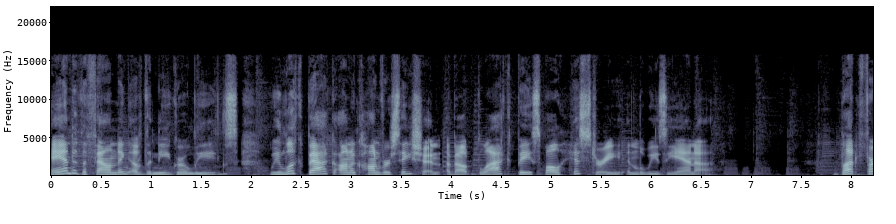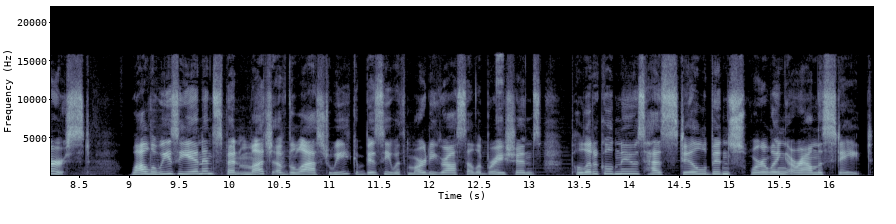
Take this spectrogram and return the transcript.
and the founding of the Negro Leagues, we look back on a conversation about black baseball history in Louisiana. But first, while Louisianans spent much of the last week busy with Mardi Gras celebrations, political news has still been swirling around the state.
